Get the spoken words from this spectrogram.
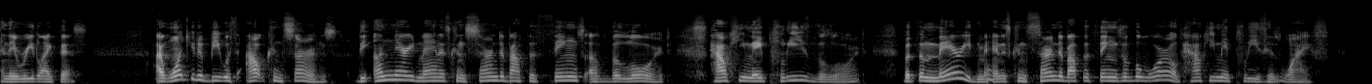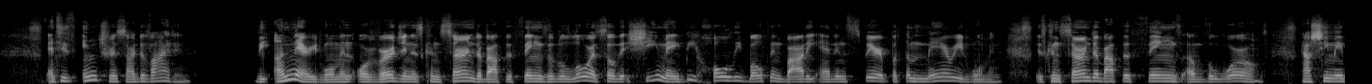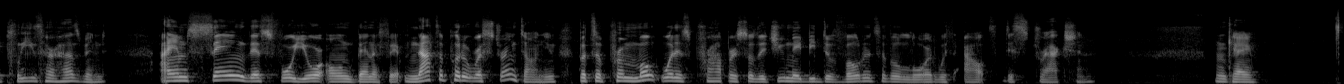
And they read like this. I want you to be without concerns. The unmarried man is concerned about the things of the Lord, how he may please the Lord. But the married man is concerned about the things of the world, how he may please his wife. And his interests are divided. The unmarried woman or virgin is concerned about the things of the Lord so that she may be holy both in body and in spirit. But the married woman is concerned about the things of the world, how she may please her husband. I am saying this for your own benefit, not to put a restraint on you, but to promote what is proper so that you may be devoted to the Lord without distraction. Okay.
